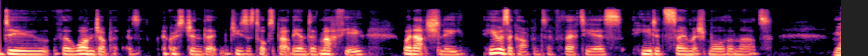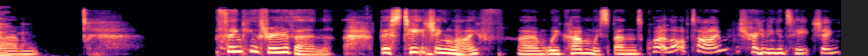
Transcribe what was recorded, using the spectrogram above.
do the one job as a Christian that Jesus talks about at the end of Matthew, when actually he was a carpenter for 30 years. He did so much more than that. Yeah. Um, thinking through then this teaching life, um, we come, we spend quite a lot of time training and teaching,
